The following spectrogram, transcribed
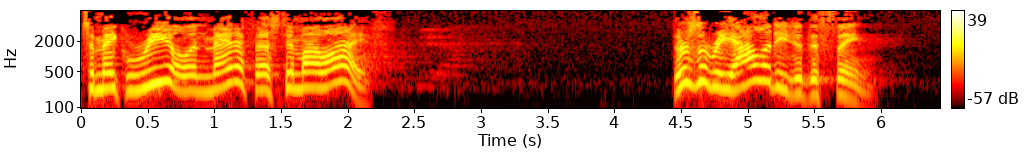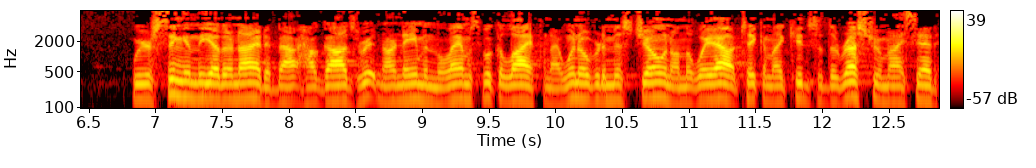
to make real and manifest in my life. There's a reality to this thing. We were singing the other night about how God's written our name in the Lamb's Book of Life, and I went over to Miss Joan on the way out, taking my kids to the restroom, and I said,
